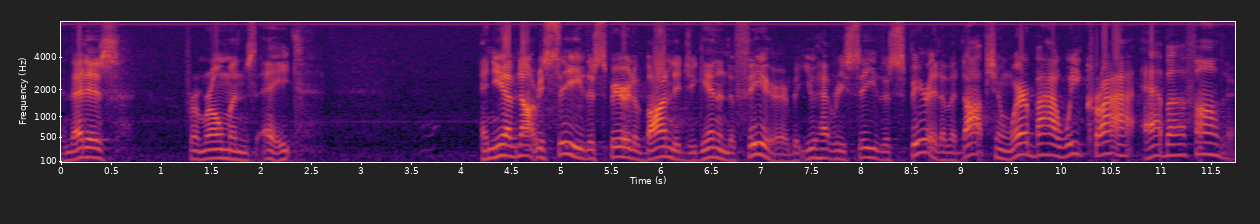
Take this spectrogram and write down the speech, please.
and that is from Romans 8. And you have not received the spirit of bondage again into fear, but you have received the spirit of adoption, whereby we cry, Abba, Father.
